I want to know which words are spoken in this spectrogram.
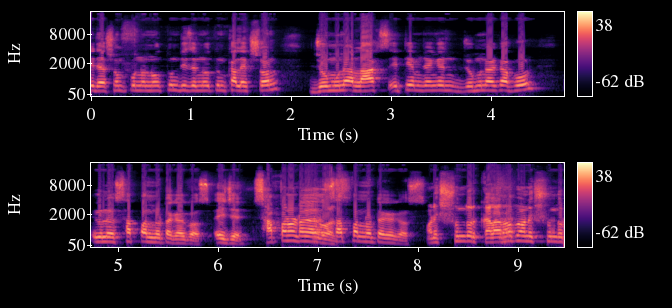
এটা সম্পূর্ণ নতুন ডিজাইন নতুন কালেকশন যমুনা লাক্স এটিএম এর যমুনার কাপড় এগুলো ছাপ্পান্ন টাকা গজ। এই যে ছাপ্পান্ন টাকা গজ। ছাপ্পান্ন টাকা গজ। অনেক সুন্দর কালার হবে অনেক সুন্দর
